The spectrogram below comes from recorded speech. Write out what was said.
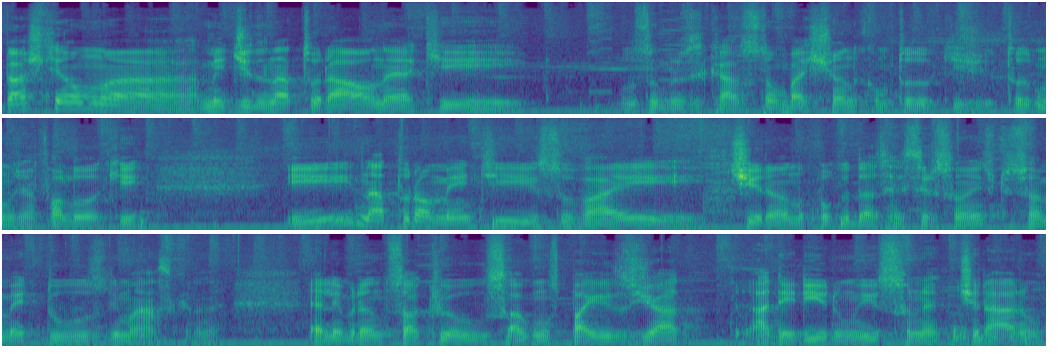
eu acho que é uma medida natural, né? Que os números de casos estão baixando, como todo, que, todo mundo já falou aqui. E, naturalmente, isso vai tirando um pouco das restrições, principalmente do uso de máscara. Né? É, lembrando só que os, alguns países já aderiram isso, né? tiraram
